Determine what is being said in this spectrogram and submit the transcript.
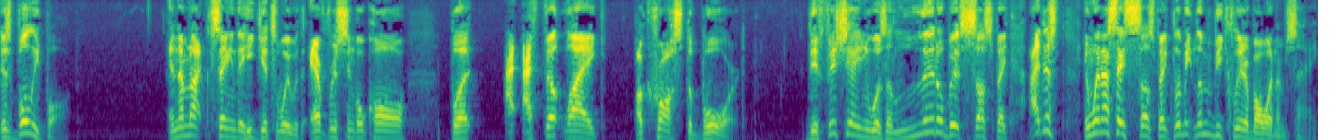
It's bully ball, and I'm not saying that he gets away with every single call, but I, I felt like across the board the officiating was a little bit suspect. I just, and when I say suspect, let me let me be clear about what I'm saying.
